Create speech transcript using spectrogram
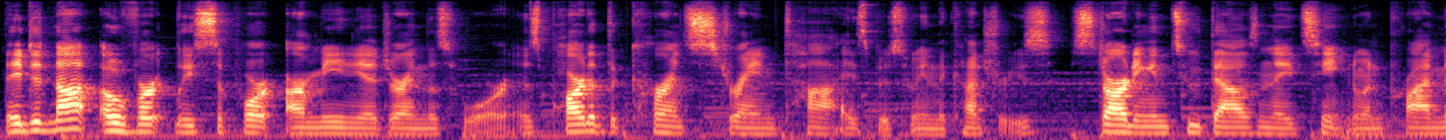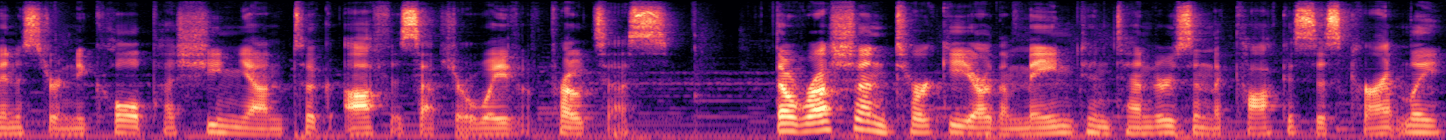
They did not overtly support Armenia during this war, as part of the current strained ties between the countries, starting in 2018 when Prime Minister Nikol Pashinyan took office after a wave of protests. Though Russia and Turkey are the main contenders in the Caucasus currently,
